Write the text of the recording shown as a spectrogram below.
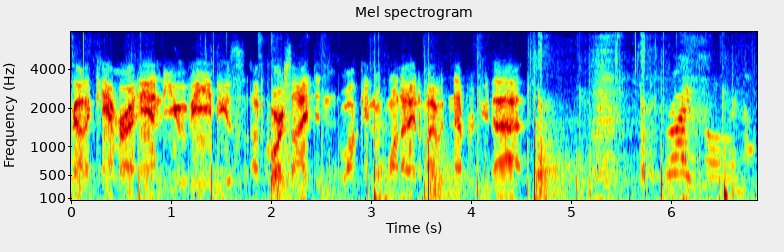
I've got a camera and UV because, of course, I didn't walk in with one item. I would never do that. right, totally not.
